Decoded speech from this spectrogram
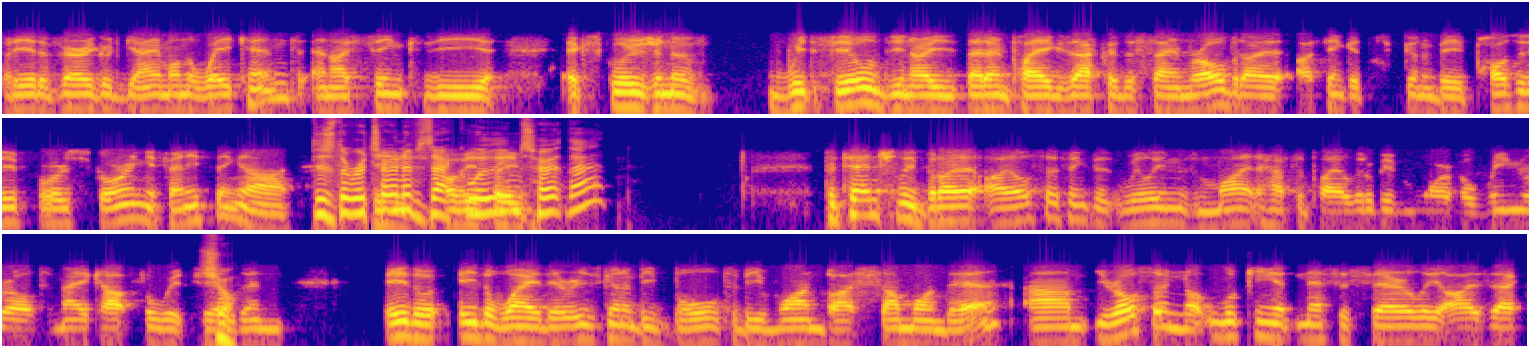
but he had a very good game on the weekend, and I think the exclusion of Whitfield, you know, they don't play exactly the same role, but I, I think it's going to be positive for his scoring, if anything. Uh, Does the return of Zach Williams hurt that? Potentially, but I, I also think that Williams might have to play a little bit more of a wing role to make up for Whitfield. Sure. And either either way, there is going to be ball to be won by someone there. Um, you're also not looking at necessarily Isaac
